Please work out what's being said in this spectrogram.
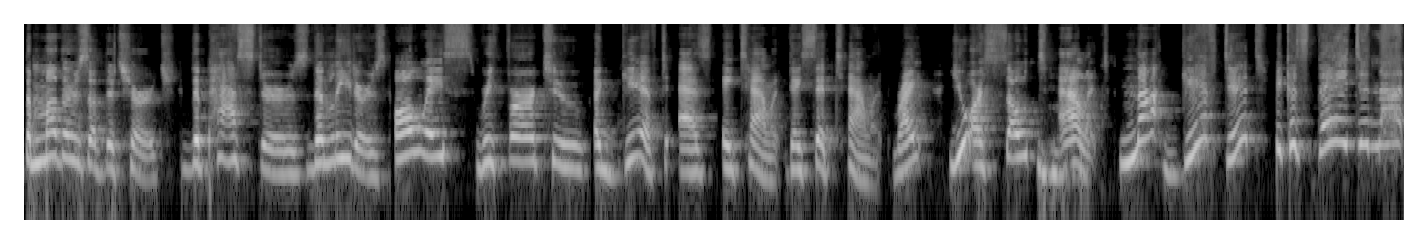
the mothers of the church, the pastors, the leaders always refer to a gift as a talent. They said talent, right? You are so mm-hmm. talented, not gifted, because they did not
